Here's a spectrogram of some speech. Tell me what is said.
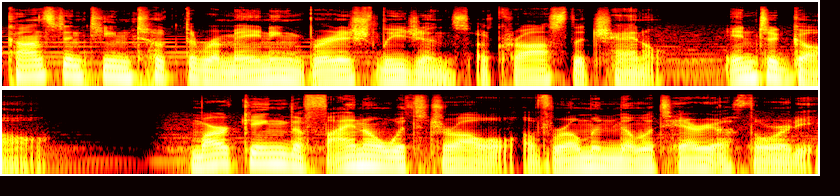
Constantine took the remaining British legions across the Channel into Gaul, marking the final withdrawal of Roman military authority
